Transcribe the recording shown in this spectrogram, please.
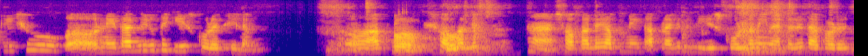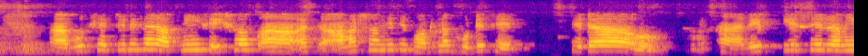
কিছু নেতার বিরুদ্ধে কেস করেছিলাম। আপনি সকালে হ্যাঁ সকালে আপনি আপনাকে তো জিজ্ঞেস করলাম এই ম্যাটারে তারপরে বলছি অ্যাকচুয়ালি স্যার আপনি সেই সব আমার সঙ্গে যে ঘটনা ঘটেছে সেটা হ্যাঁ রেপ কেসের আমি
